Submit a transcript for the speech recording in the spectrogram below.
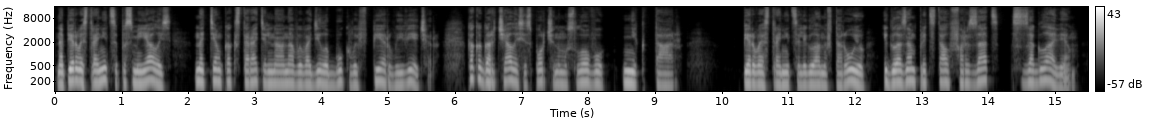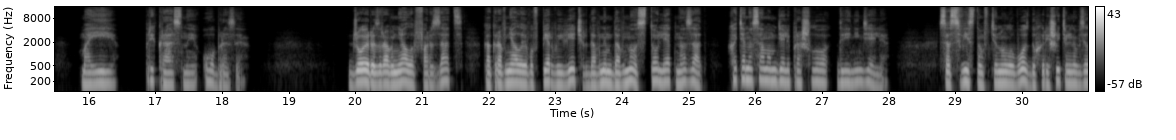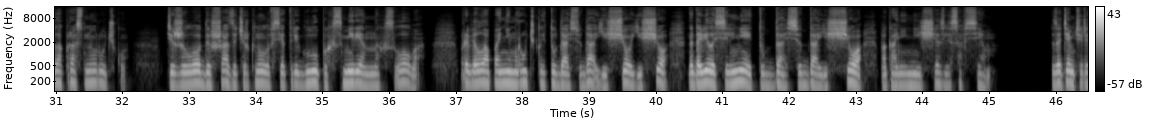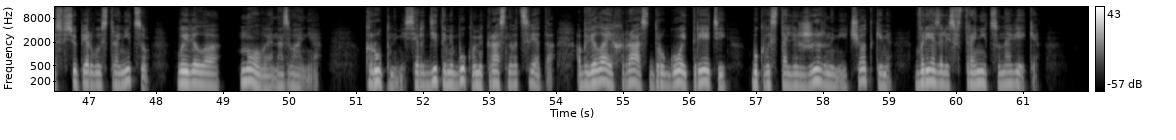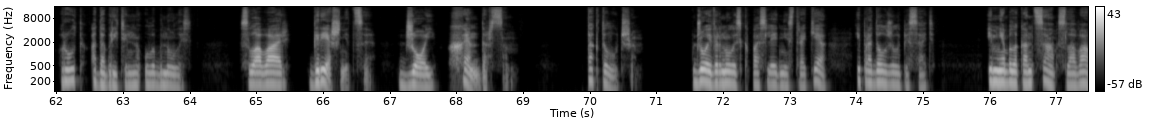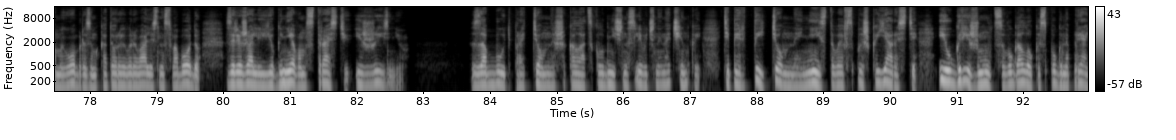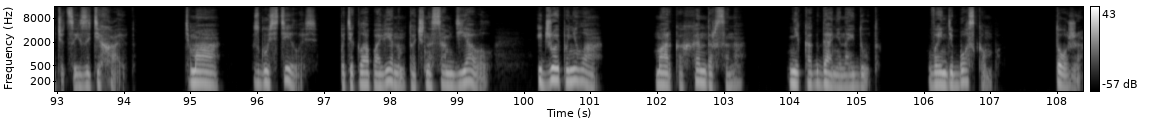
На первой странице посмеялась над тем, как старательно она выводила буквы в первый вечер, как огорчалась испорченному слову «нектар». Первая страница легла на вторую — и глазам предстал форзац с заглавием «Мои прекрасные образы». Джой разровняла форзац, как равняла его в первый вечер давным-давно, сто лет назад, хотя на самом деле прошло две недели. Со свистом втянула воздух и решительно взяла красную ручку. Тяжело дыша зачеркнула все три глупых, смиренных слова — провела по ним ручкой туда-сюда, еще, еще, надавила сильнее туда-сюда, еще, пока они не исчезли совсем. Затем через всю первую страницу вывела новое название. Крупными, сердитыми буквами красного цвета. Обвела их раз, другой, третий. Буквы стали жирными и четкими, врезались в страницу навеки. Рут одобрительно улыбнулась. «Словарь грешницы», Джой Хендерсон. Так-то лучше. Джой вернулась к последней строке и продолжила писать. Им не было конца словам и образом, которые вырывались на свободу, заряжали ее гневом, страстью и жизнью. Забудь про темный шоколад с клубнично-сливочной начинкой. Теперь ты темная, неистовая вспышка ярости, и угри жмутся в уголок, испуганно прячутся и затихают. Тьма сгустилась потекла по венам точно сам дьявол, и Джой поняла — Марка Хендерсона никогда не найдут. Венди Боскомп тоже.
